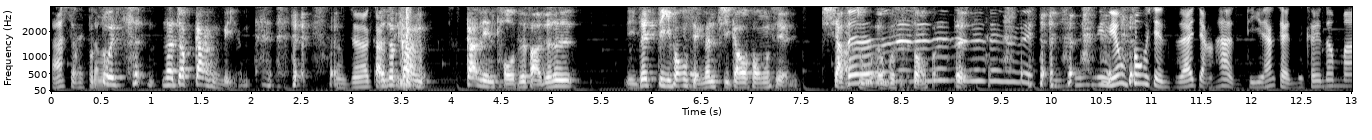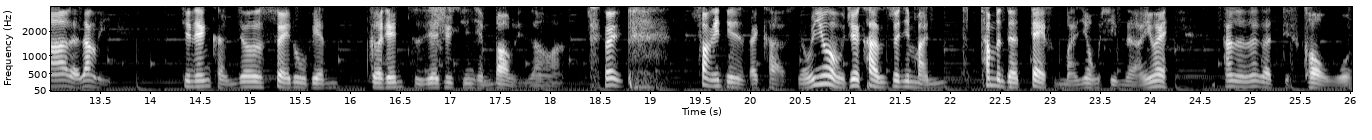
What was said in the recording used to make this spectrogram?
啊，讲不对称，那叫杠铃，你知道那杠叫杠杠铃投资法，就是你在低风险跟极高风险下注，而不是中风。对，对对对对，你 你用风险值来讲，它很低，它可能可以他妈的让你今天可能就睡路边，隔天直接去金钱豹，你知道吗？所以放一点点在 Cars，因为我觉得 Cars 最近蛮他们的 Dev 蛮用心的啊，因为他的那个 Discord 我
